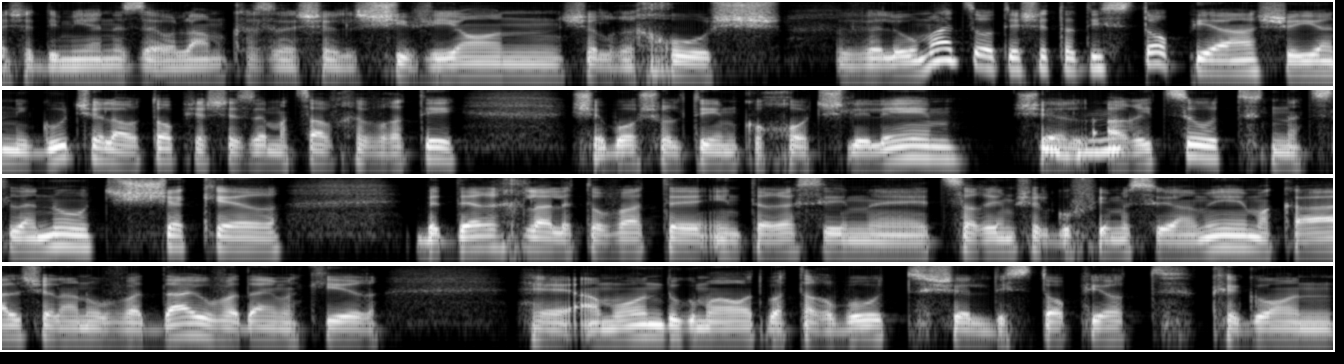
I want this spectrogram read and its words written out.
ושדמיין איזה עולם כזה של שוויון, של רכוש. ולעומת זאת יש את הדיסטופיה שהיא הניגוד של האוטופיה שזה מצב חברתי שבו שולטים כוחות שליליים של mm-hmm. עריצות, נצלנות, שקר, בדרך כלל לטובת אה, אינטרסים אה, צרים של גופים מסוימים. הקהל שלנו ודאי וודאי מכיר אה, המון דוגמאות בתרבות של דיסטופיות, כגון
